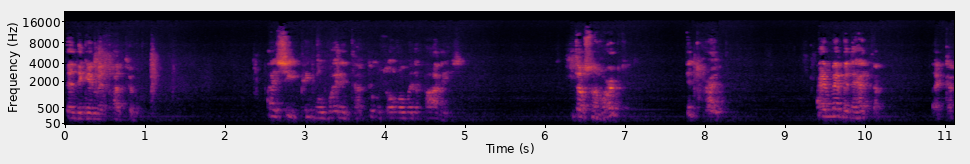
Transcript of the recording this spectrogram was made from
Then they gave me a tattoo. I see people wearing tattoos all over the bodies. It doesn't hurt. It hurt. I remember they had the, like a,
